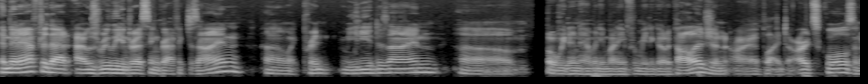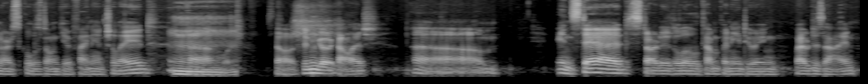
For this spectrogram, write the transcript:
And then after that, I was really interested in graphic design, uh, like print media design. Um, but we didn't have any money for me to go to college, and I applied to art schools, and art schools don't give financial aid, um, so didn't go to college. Um, instead, started a little company doing web design.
